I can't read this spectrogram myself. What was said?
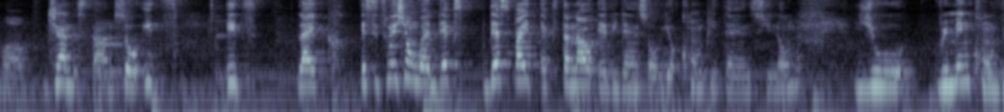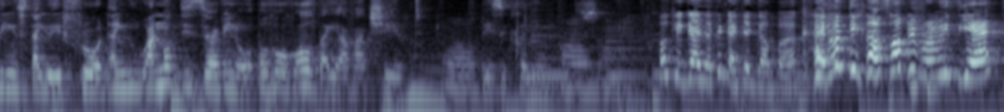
Wow. do you understand? So it's it's like a situation where dex- despite external evidence of your competence you know you remain convinced that you're a fraud and you are not deserving of, of, of all that you have achieved Wow. basically Wow. so Okay, guys, I think I take that back. I don't think I'm suffering from it yet.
